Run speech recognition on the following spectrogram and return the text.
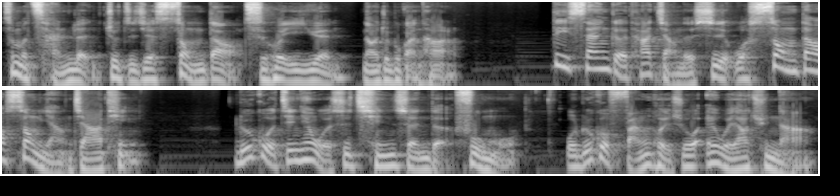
这么残忍，就直接送到慈惠医院，然后就不管他了？第三个，他讲的是我送到送养家庭，如果今天我是亲生的父母。我如果反悔说，诶，我要去拿，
